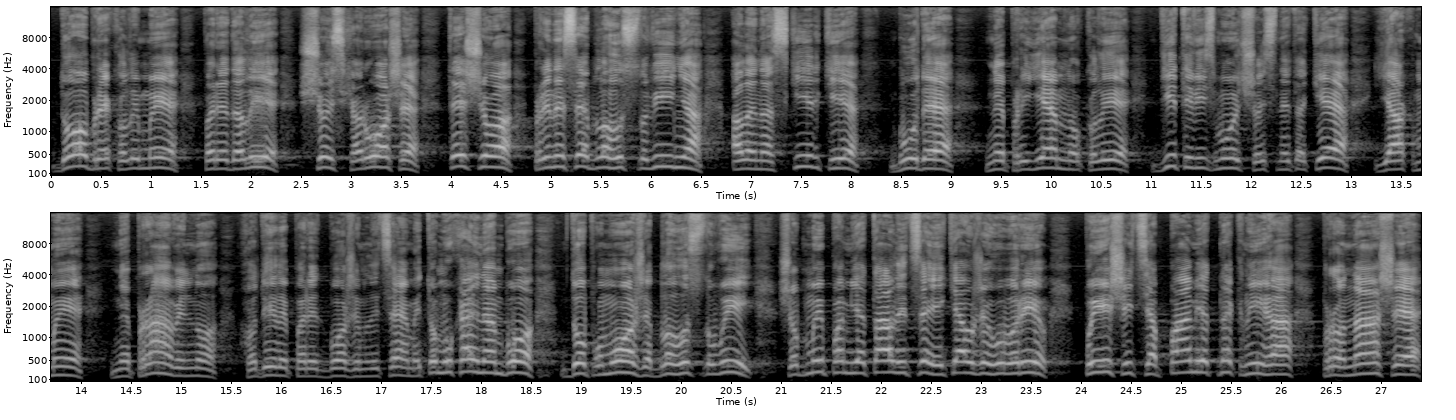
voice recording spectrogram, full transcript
добре, коли ми передали щось хороше, те, що принесе благословіння, але наскільки буде неприємно, коли діти візьмуть щось не таке, як ми неправильно ходили перед Божим лицем. І тому хай нам Бог допоможе, благословить, щоб ми пам'ятали це, як я вже говорив, пишеться пам'ятна книга про наше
